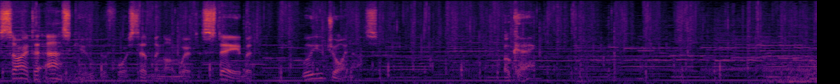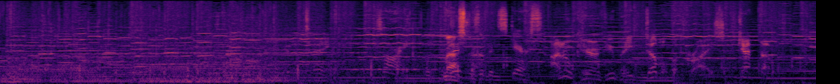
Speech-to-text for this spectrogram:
sorry to ask you before settling on where to stay, but will you join us? Okay. Sorry, Master. have been scarce. I don't care if you pay double the price. Get them.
